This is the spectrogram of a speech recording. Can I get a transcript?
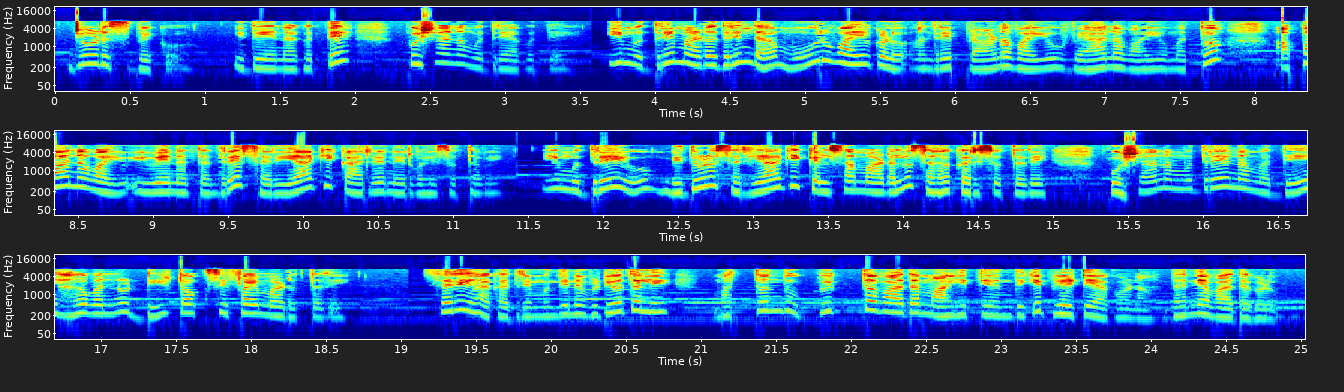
ಜೋಡಿಸ್ಬೇಕು. ಇದು ಏನಾಗುತ್ತೆ? ಪುಷಾನ ಮುದ್ರೆ ಆಗುತ್ತೆ. ಈ ಮುದ್ರೆ ಮಾಡೋದ್ರಿಂದ ಮೂರು ವಾಯುಗಳು, ಅಂದ್ರೆ ಪ್ರಾಣವಾಯು, ವ್ಯಾನವಾಯು ಮತ್ತು ಅಪಾನವಾಯು ಇವೇನಂತಂದ್ರೆ ಸರಿಯಾಗಿ ಕಾರ್ಯನಿರ್ವಹಿಸುತ್ತವೆ. ಈ ಮುದ್ರೆಯು ಮಿದುಳು ಸರಿಯಾಗಿ ಕೆಲಸ ಮಾಡಲು ಸಹಕರಿಸುತ್ತದೆ. ಪುಷಾನ ಮುದ್ರೆ ನಮ್ಮ ದೇಹವನ್ನು ಡಿಟಾಕ್ಸಿಫೈ ಮಾಡುತ್ತದೆ. ಸರಿ, ಹಾಗಾದ್ರೆ ಮುಂದಿನ ವಿಡಿಯೋದಲ್ಲಿ ಮತ್ತೊಂದು ಉಪಯುಕ್ತವಾದ ಮಾಹಿತಿಯೊಂದಿಗೆ ಭೇಟಿಯಾಗೋಣ. ಧನ್ಯವಾದಗಳು.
